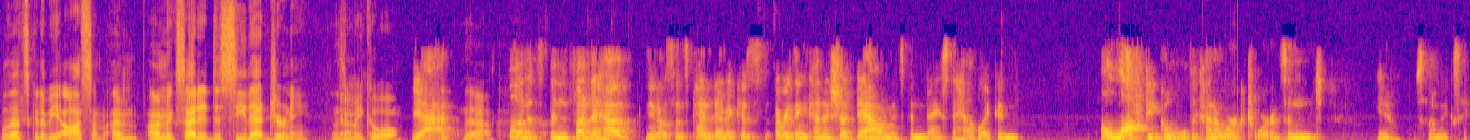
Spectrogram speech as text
Well, that's gonna be awesome. I'm I'm excited to see that journey. It's Yeah. gonna be cool. yeah. Yeah. Well, and it's been fun to have, you know, since pandemic, because everything kind of shut down. It's been nice to have like an, a lofty goal to kind of work towards, and you know, so I'm excited.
